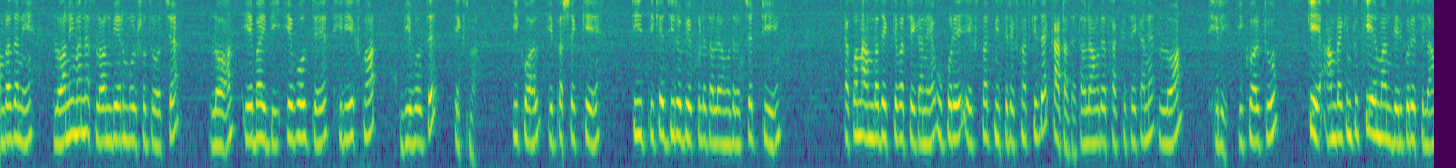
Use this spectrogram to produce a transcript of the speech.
আমরা জানি লন এ মাইনাস লন বি এর মূল সূত্র হচ্ছে লন এ বাই বি এ বলতে থ্রি এক্স নট বি বলতে এক্স নট ইকুয়াল এই পাশে কে টি থেকে জিরো বিয়োগ করলে তাহলে আমাদের হচ্ছে টি এখন আমরা দেখতে পাচ্ছি এখানে উপরে এক্স নট নিচের এক্স নট কি যায়? কাটা যায়। তাহলে আমাদের থাকতেছে এখানে ln three equal to K আমরা কিন্তু কে এর মান বের করেছিলাম।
